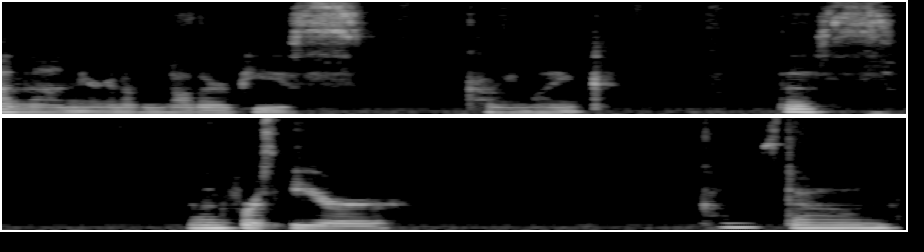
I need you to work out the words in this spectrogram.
And then you're going to have another piece coming like this. And then for his ear, comes down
